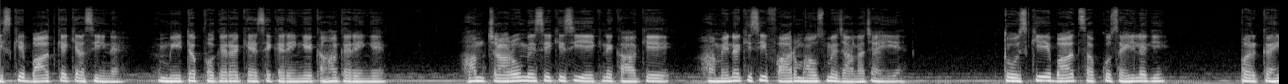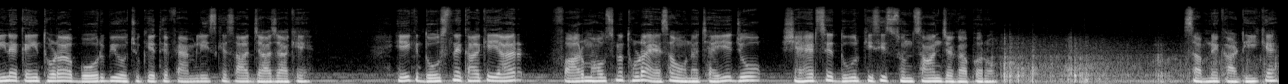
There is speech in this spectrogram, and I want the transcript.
इसके बाद का क्या सीन है? मीटअप वगैरह कैसे करेंगे? कहाँ करेंगे? हम चारों में से किसी एक ने कहा कि हमें ना किसी फार्म हाउस में जाना चाहिए। तो इसकी ये बात सबको सही लगी, पर कहीं ना कहीं थोड़ा बोर भी हो चुके थे फैमिलीज़ के साथ जा जाके। एक दोस्त ने कहा कि यार फार्म हाउस ना थोड़ा ऐसा होना चाहिए जो शहर से दूर किसी सुनसान जगह पर हो। सबने कहा, ठीक है।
